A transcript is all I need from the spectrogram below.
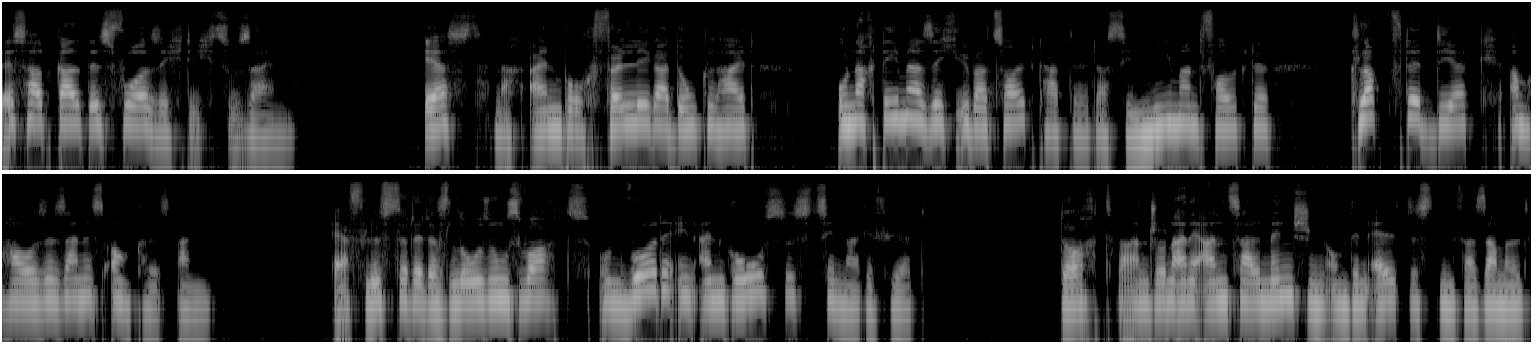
Deshalb galt es vorsichtig zu sein. Erst nach Einbruch völliger Dunkelheit und nachdem er sich überzeugt hatte, dass ihm niemand folgte, klopfte Dirk am Hause seines Onkels an. Er flüsterte das Losungswort und wurde in ein großes Zimmer geführt. Dort waren schon eine Anzahl Menschen um den Ältesten versammelt,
